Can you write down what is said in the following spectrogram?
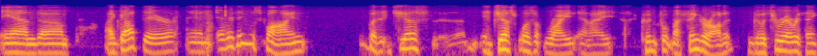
and um, I got there, and everything was fine, but it just it just wasn't right, and I couldn't put my finger on it. Go through everything.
